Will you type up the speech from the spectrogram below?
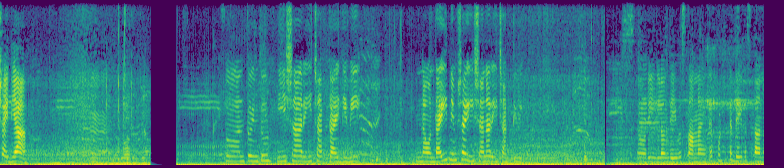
ನಿಮಿಷ ಇದೆಯಾ? ಸೊ ಅಂತೂ ಇಂತೂ ಈಶಾ ರೀಚ್ ಆಗ್ತಾ ಇದ್ದೀವಿ. ಇನ್ನ ಒಂದು ಐದು ನಿಮಿಷ ಈಶಾನ ರೀಚ್ ಆಗ್ತೀವಿ. ನೋಡಿ ಇಲ್ಲೊಂದು ದೇವಸ್ಥಾನ ಇದೆ. ಪುಟ್ಟ ದೇವಸ್ಥಾನ.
